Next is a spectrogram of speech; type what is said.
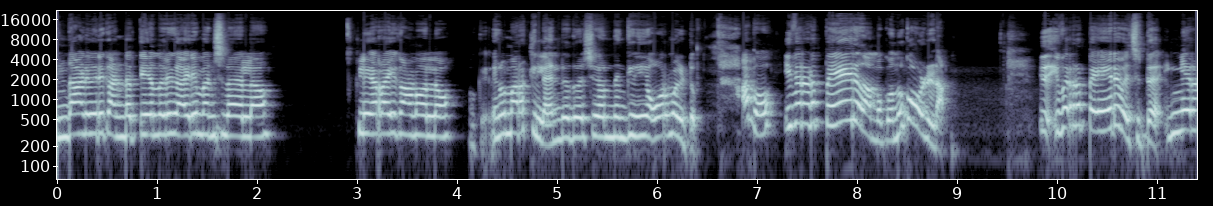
എന്താണ് ഇവർ കണ്ടെത്തിയെന്നൊരു കാര്യം മനസ്സിലായല്ലോ? ക്ലിയർ ആയി കാണുമല്ലോ? ഓക്കെ നിങ്ങൾ മറക്കില്ല എന്റെ ഇത് നിങ്ങൾക്ക് ഈ ഓർമ്മ കിട്ടും. അപ്പോൾ ഇവരുടെ പേര് നമുക്കൊന്ന് കോഡിടാം ഇവരുടെ പേര് വെച്ചിട്ട് ഇങ്ങനെ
